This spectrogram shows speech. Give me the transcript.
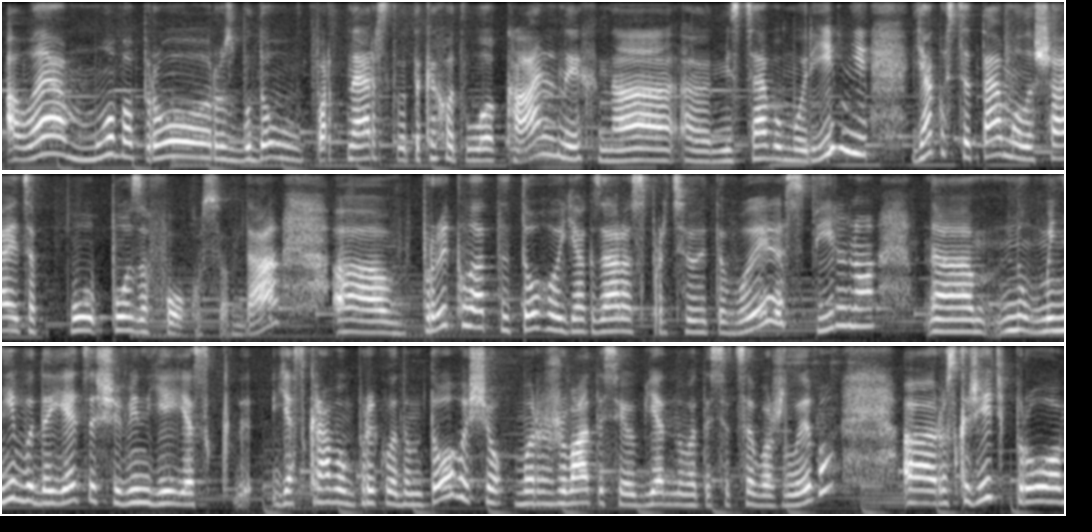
Але мова про розбудову партнерства таких от локальних на е, місцевому рівні, якось ця тема лишається по, поза фокусом. Да? Приклад того, як зараз працюєте ви спільно, ну, мені видається, що він є яск- яскравим прикладом того, що мережуватися і об'єднуватися це важливо. Розкажіть про,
